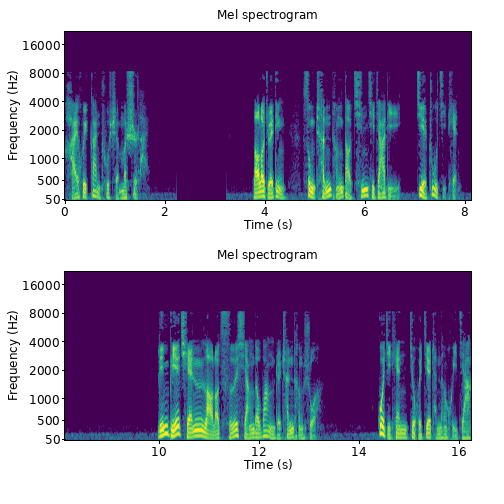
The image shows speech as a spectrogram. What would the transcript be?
还会干出什么事来？姥姥决定送陈腾到亲戚家里借住几天。临别前，姥姥慈祥的望着陈腾说：“过几天就会接陈腾回家，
